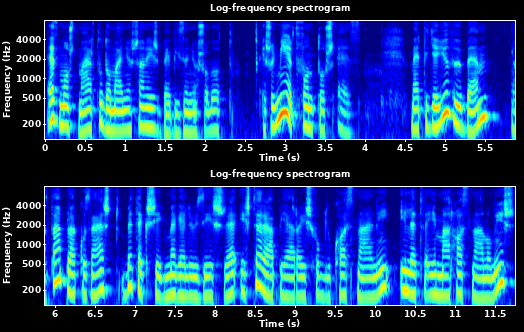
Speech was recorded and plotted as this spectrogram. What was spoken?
Ez most már tudományosan is bebizonyosodott. És hogy miért fontos ez? Mert így a jövőben a táplálkozást betegség megelőzésre és terápiára is fogjuk használni, illetve én már használom is,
